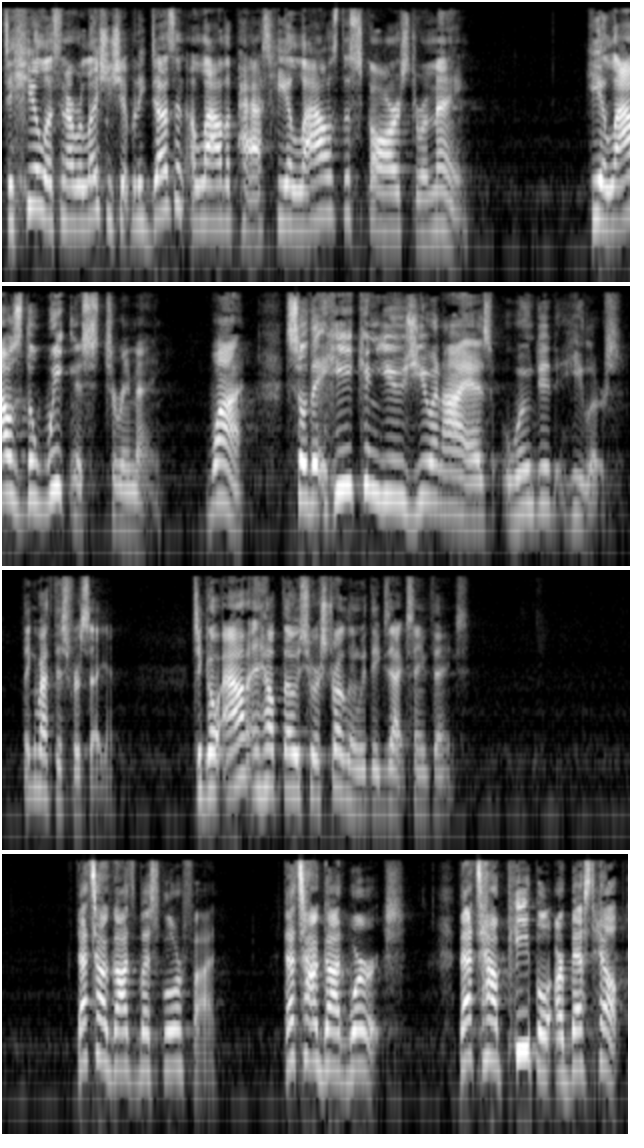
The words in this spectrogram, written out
to heal us in our relationship. But He doesn't allow the past, He allows the scars to remain. He allows the weakness to remain. Why? So that He can use you and I as wounded healers. Think about this for a second. To go out and help those who are struggling with the exact same things. That's how God's best glorified. That's how God works. That's how people are best helped.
